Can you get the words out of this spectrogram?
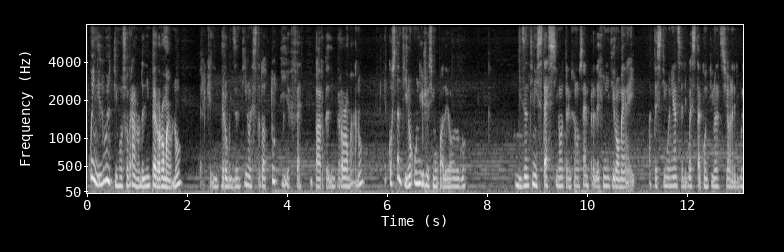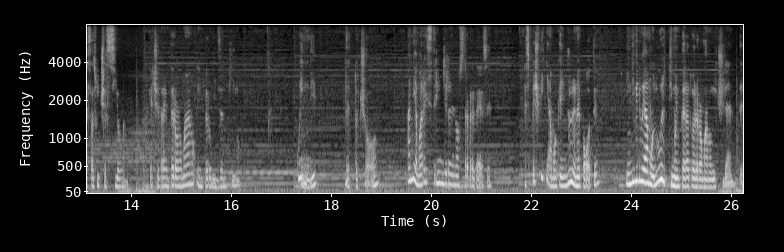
Quindi l'ultimo sovrano dell'impero romano, perché l'impero bizantino è stato a tutti gli effetti parte dell'impero romano, è Costantino XI Paleologo, i bizantini stessi inoltre sono sempre definiti Romei, a testimonianza di questa continuazione, di questa successione che c'è tra impero romano e impero bizantino. Quindi, detto ciò, andiamo a restringere le nostre pretese e specifichiamo che in Giulio Nepote individuiamo l'ultimo imperatore romano d'Occidente,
